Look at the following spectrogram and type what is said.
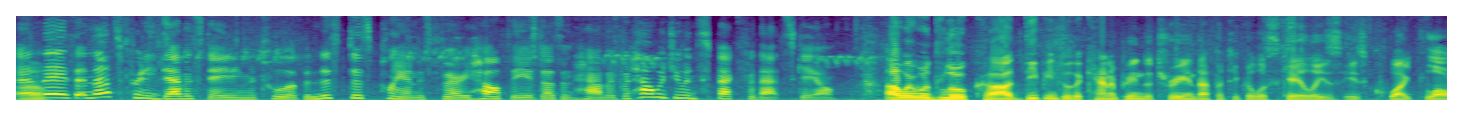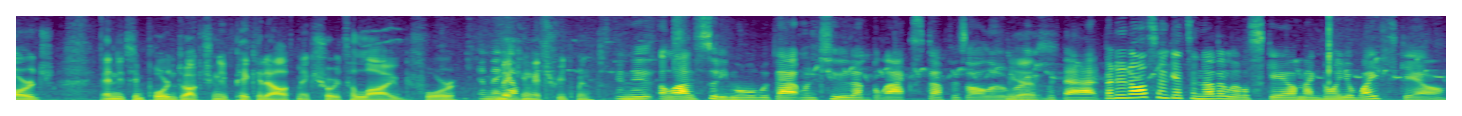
And, Uh, and that's pretty devastating, the tulip. And this, this plant is very healthy, it doesn't have it. But how would you inspect for that scale? Uh, we would look uh, deep into the canopy in the tree and that particular scale is, is quite large and it's important to actually pick it out, make sure it's alive before they have- making a treatment. And there's a lot of sooty mold with that one too. That black stuff is all over Yes. it with that. But it also gets another little scale, magnolia white scale.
